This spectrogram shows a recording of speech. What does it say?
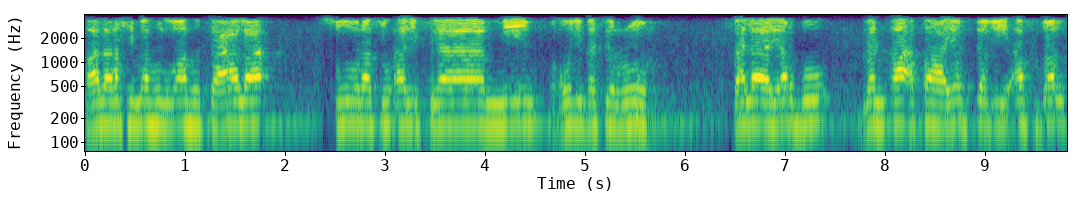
قال رحمه الله تعالى سورة ألف لام ميم غلبت الروح. فلا يربو من أعطى يبتغي أفضل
